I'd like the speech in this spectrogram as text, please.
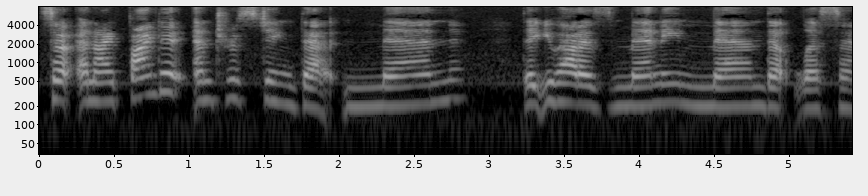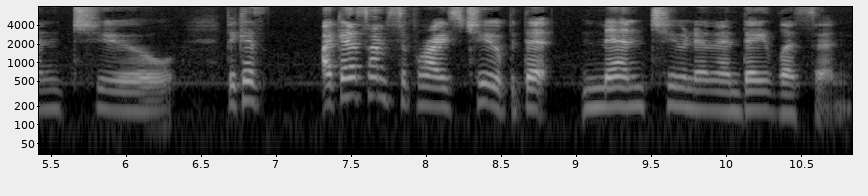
so and i find it interesting that men that you had as many men that listened to because i guess i'm surprised too but that men tune in and they listen.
